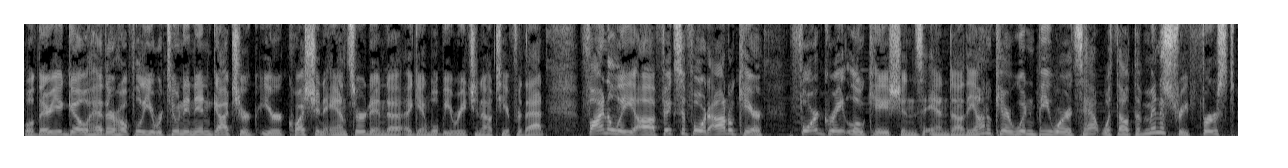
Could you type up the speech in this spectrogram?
Well, there you go, Heather. Hopefully, you were tuning in, got your, your question answered, and uh, again, we'll be reaching out to you for that. Finally, uh, Fix It Forward Auto Care, four great locations, and uh, the Auto Care wouldn't be where it's at without the ministry first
